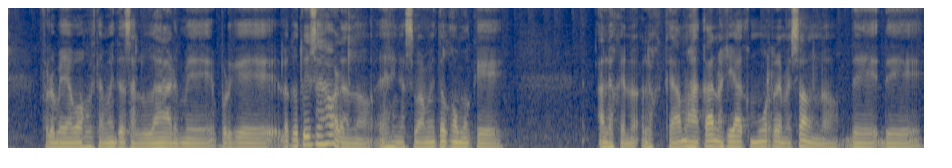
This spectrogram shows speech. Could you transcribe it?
pero me llamó justamente a saludarme, porque lo que tú dices ahora, ¿no? Es en ese momento como que a los que, no, a los que quedamos acá nos llega como un remesón, ¿no? De, de,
